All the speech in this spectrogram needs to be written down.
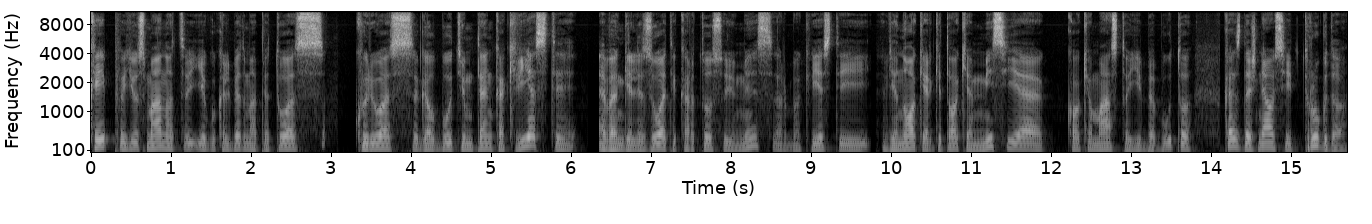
Kaip Jūs manot, jeigu kalbėtume apie tuos, kuriuos galbūt jums tenka kviesti evangelizuoti kartu su jumis arba kviesti į vienokią ar kitokią misiją, kokio masto jį bebūtų, kas dažniausiai trukdo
